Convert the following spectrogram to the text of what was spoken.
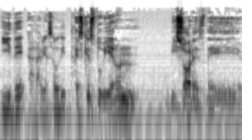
y de Arabia Saudita. Es que estuvieron visores de, eh,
